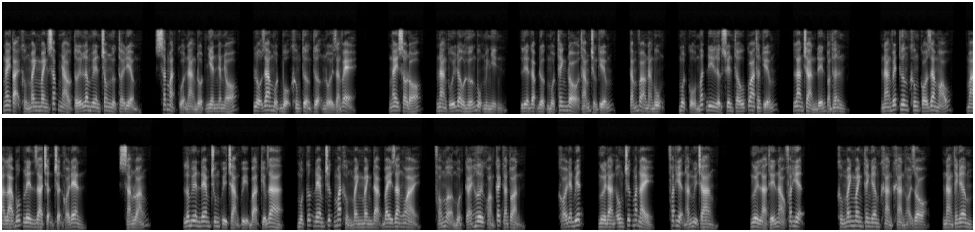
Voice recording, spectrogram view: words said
ngay tại khổng manh manh sắp nhào tới lâm viên trong ngực thời điểm, sắc mặt của nàng đột nhiên nhăn nhó lộ ra một bộ không tưởng tượng nổi dáng vẻ. Ngay sau đó, nàng cúi đầu hướng bụng mình nhìn, liền gặp được một thanh đỏ thám trường kiếm, cắm vào nàng bụng, một cổ mất đi lực xuyên thấu qua thân kiếm, lan tràn đến toàn thân. Nàng vết thương không có da máu, mà là bốc lên ra trận trận khói đen. Sáng loáng, lâm viên đem trung quỷ trạm quỷ bạt kiếm ra, một cước đem trước mắt khổng manh manh đạp bay ra ngoài, phóng mở một cái hơi khoảng cách an toàn. Khói đen biết, người đàn ông trước mắt này, phát hiện hắn ngụy trang. Ngươi là thế nào phát hiện? Khổng manh manh thanh âm khàn khàn hỏi do nàng thanh âm,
